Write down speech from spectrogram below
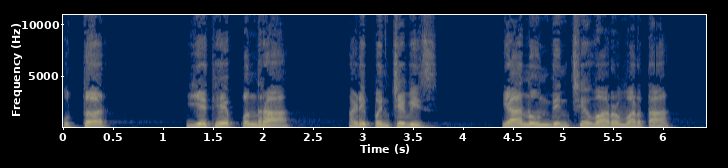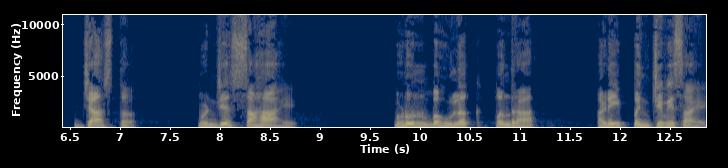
उत्तर येथे पंधरा आणि पंचवीस या नोंदींची वारंवारता जास्त म्हणजे सहा आहे. म्हणून बहुलक पंधरा आणि पंचवीस आहे.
